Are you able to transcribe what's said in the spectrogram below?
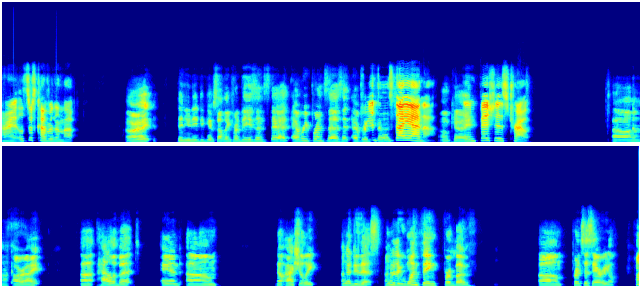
All right, let's just cover them up. All right, then you need to give something for these instead. Every princess and every Princess fish. Diana Okay. and fish is trout. Uh, all right. Uh, halibut and um. No, actually, I'm gonna do this. I'm gonna do one thing for both. Um, Princess Ariel.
